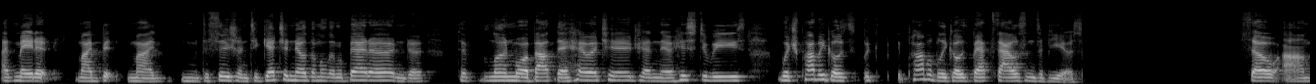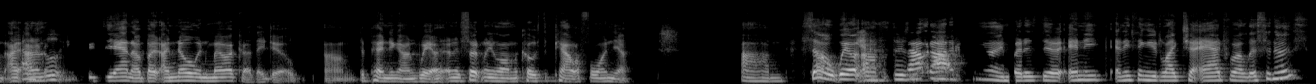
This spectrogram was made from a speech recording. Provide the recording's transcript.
I've made it my my decision to get to know them a little better and to to learn more about their heritage and their histories, which probably goes probably goes back thousands of years. So um, I, I, don't know Louisiana, but I know in America they do, um, depending on where, and it's certainly along the coast of California. Um, so we're um, yes, um, about out of time, but is there any anything you'd like to add for our listeners?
